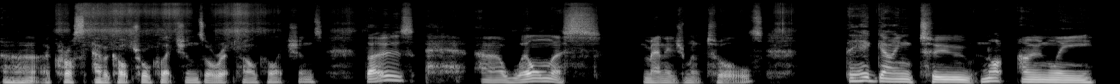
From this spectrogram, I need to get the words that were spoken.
uh, across avicultural collections or reptile collections, those uh, wellness management tools, they're going to not only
